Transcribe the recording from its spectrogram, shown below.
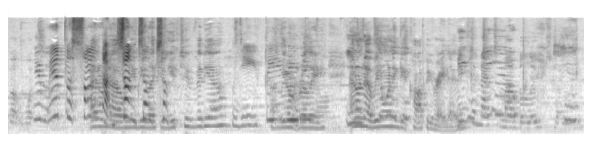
but what? You made the song. I don't now. know, Song, maybe song, like a. YouTube video. We don't really, I don't know, we don't want to get copyrighted. You connect my Bluetooth.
